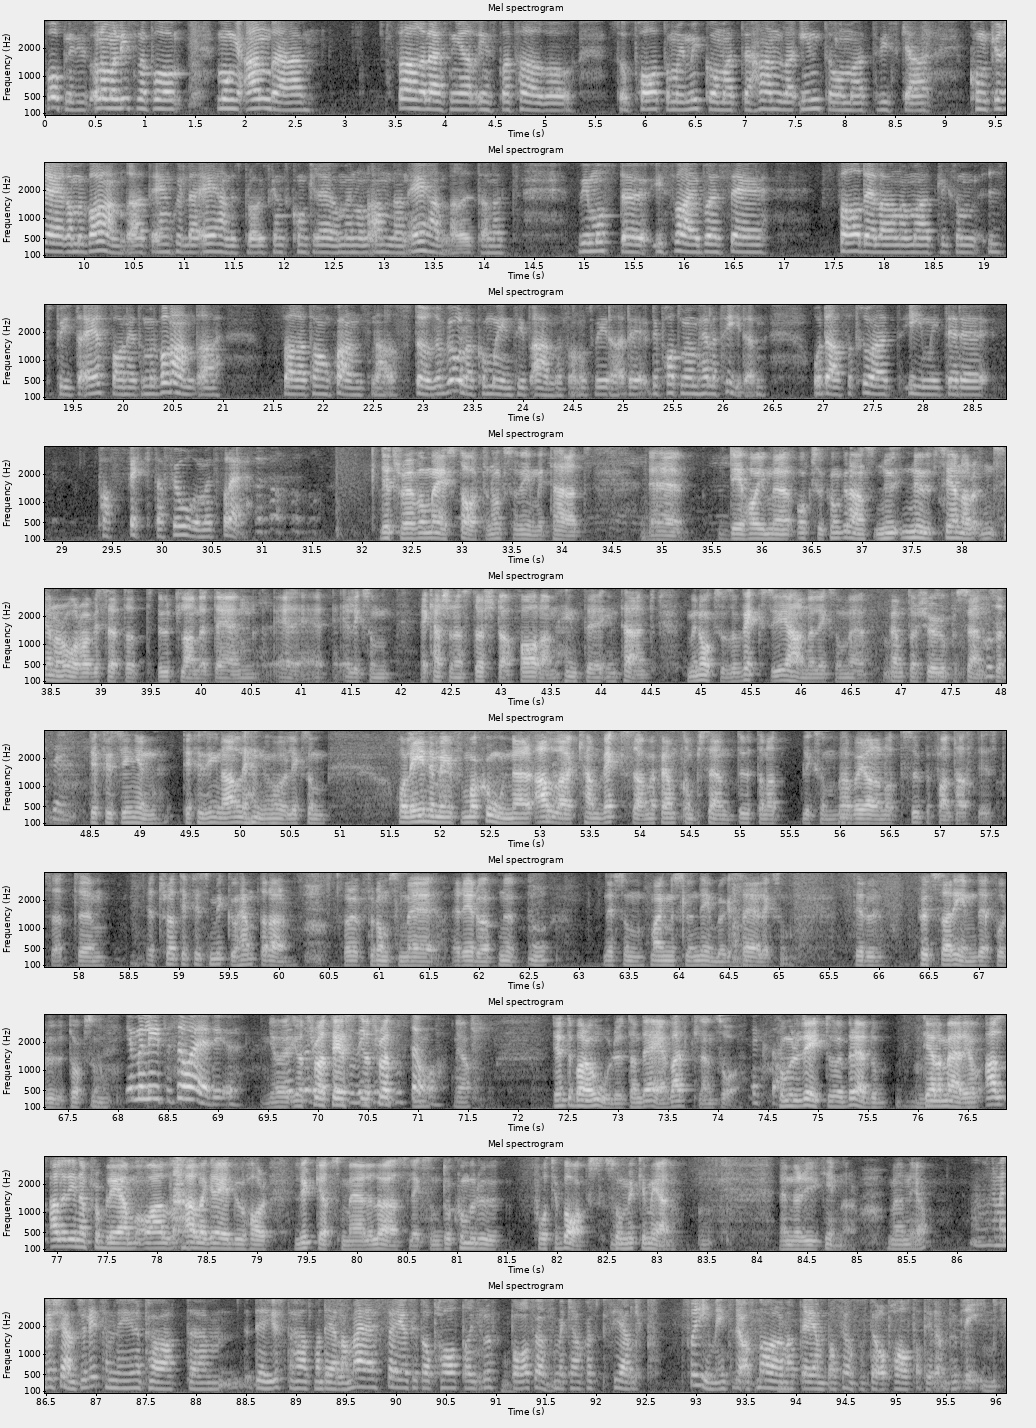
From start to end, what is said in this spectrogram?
Förhoppningsvis. Och när man lyssnar på många andra föreläsningar eller inspiratörer så pratar man ju mycket om att det handlar inte om att vi ska konkurrera med varandra, att enskilda e-handelsbolag ska inte konkurrera med någon annan e-handlare utan att vi måste i Sverige börja se fördelarna med att liksom utbyta erfarenheter med varandra för att ha en chans när större bolag kommer in, typ Amazon och så vidare. Det, det pratar man om hela tiden. Och därför tror jag att Imit är det perfekta forumet för det. Det tror jag var med i starten också vid det här att eh, det har ju med också konkurrens. Nu, nu senare, senare år har vi sett att utlandet är, en, är, är, är liksom är kanske den största faran, inte internt. Men också så växer ju e-handeln liksom med 15-20 procent. Så att Precis. det finns, ingen, det finns ingen anledning att liksom hålla inne med information när alla kan växa med 15 procent utan att liksom behöva göra något superfantastiskt. Så att, eh, jag tror att det finns mycket att hämta där. För, för de som är redo att öppna upp. Mm. Det är som Magnus Lundin brukar säga liksom. Det du putsar in, det får du ut också. Mm. Ja men lite så är det ju. Jag, Jag tror tror att det är. Jag tror att att, förstå. Ja. Det är inte bara ord, utan det är verkligen så. Exakt. Kommer du dit och är beredd att dela med dig av all, alla dina problem och all, alla grejer du har lyckats med eller löst, liksom, då kommer du få tillbaks så mycket mer än när du gick in där. Men ja. Mm, Men det känns ju lite som ni är inne på att ehm, det är just det här att man delar med sig och sitter och pratar i grupper och så som är kanske speciellt för Imit då, snarare än att det är en person som står och pratar till en publik.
